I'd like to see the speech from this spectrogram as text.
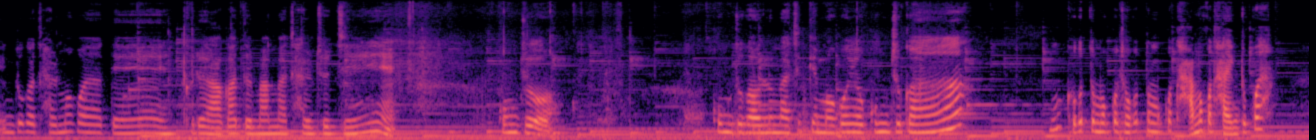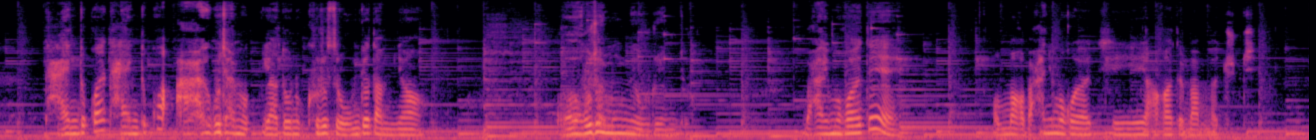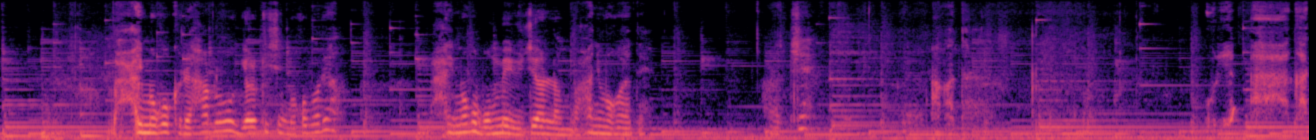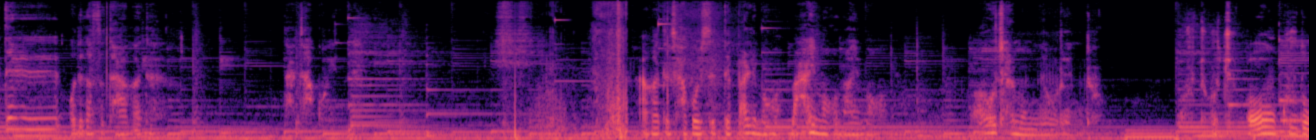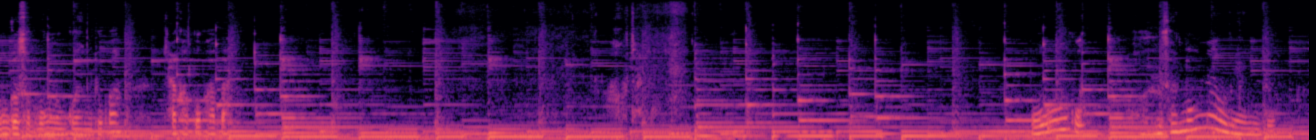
앵두가 잘 먹어야 돼. 그래 아가들 맘마 잘 주지. 공주. 공주가 얼른 맛있게 먹어요, 공주가. 응? 그것도 먹고 저것도 먹고 다 먹고 다 앵두 거야. 다 앵두 거야, 다 앵두 거야. 아이고 잘 먹. 야 너는 그릇을 옮겨 담냐? 어우 잘 먹네 우리 앵두. 많이 먹어야 돼. 엄마가 많이 먹어야지 아가들 맘마 주지. 많이 먹어 그래 하루 10개씩 먹어버려 많 이 먹어 몸매 유지하려면 많이 먹어야 돼. 알았지? 아가들. 우리 아가들. 어디 갔어? 다 아가들. 다 자고 있네. 아가들 자고 있을 때 빨리 먹어. 많이 먹어 많이 먹어. 어우 잘 먹네 우리 엔도 그렇지 그렇지 어우 그릇 옮겨서 먹는 거 엔도가 잘 갖고 가봐 오구, 잘 먹네 우리 애도.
